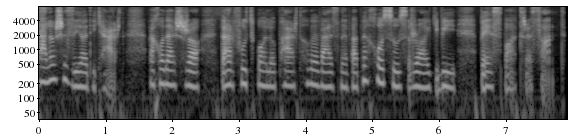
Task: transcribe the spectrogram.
تلاش زیادی کرد و خودش را در فوتبال و پرتاب وزنه و به خصوص راگبی به اثبات رساند.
